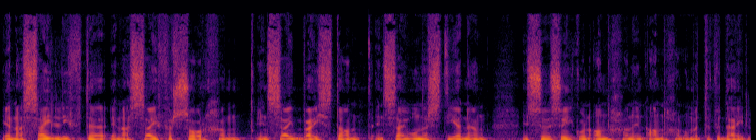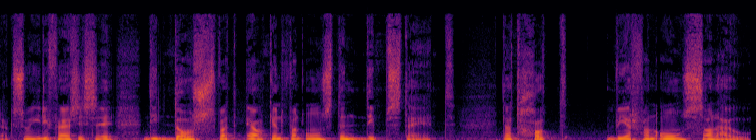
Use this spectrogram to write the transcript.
en na sy liefde en na sy versorging en sy bystand en sy ondersteuning en so sou jy kon aangaan en aangaan om dit te verduidelik. So hierdie versie sê die dors wat elkeen van ons ten diepste het, dat God weer van ons sal hou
